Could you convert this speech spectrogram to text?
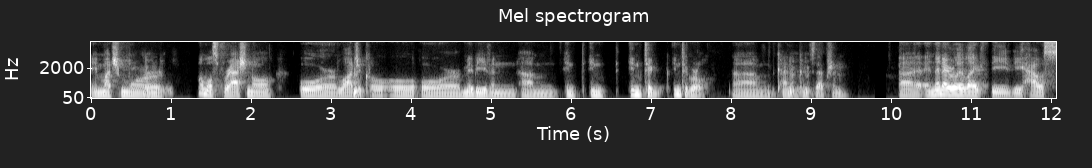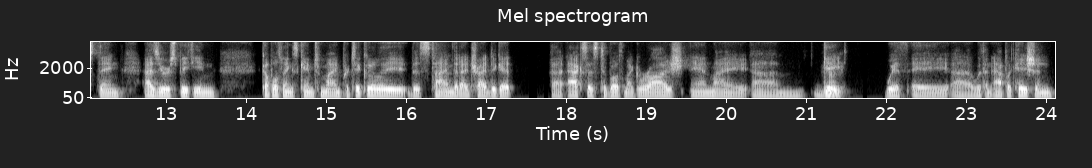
a much more mm-hmm. almost rational or logical or maybe even um, in, in, integ- integral um, kind of mm-hmm. conception. Uh, and then I really like the the house thing. As you were speaking, a couple of things came to mind, particularly this time that I tried to get uh, access to both my garage and my um, gate hmm. with a uh, with an application.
